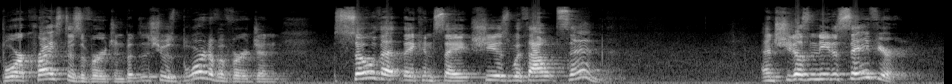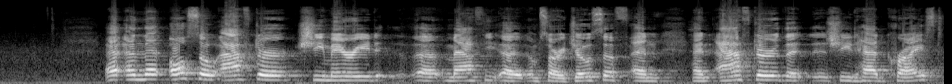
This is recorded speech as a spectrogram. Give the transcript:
bore Christ as a virgin, but that she was born of a virgin so that they can say she is without sin. And she doesn't need a Savior. And that also after she married uh, Matthew, uh, I'm sorry, Joseph, and and after that she'd had Christ,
